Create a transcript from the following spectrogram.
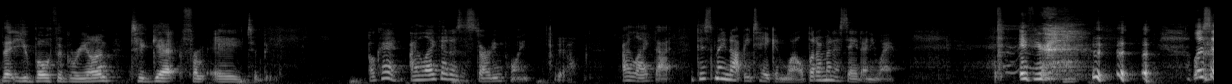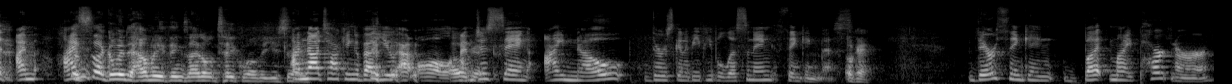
that you both agree on to get from A to B. Okay, I like that as a starting point. Yeah. I like that. This may not be taken well, but I'm going to say it anyway. If you're Listen, I'm I'm Let's not go into how many things I don't take well that you say. I'm not talking about you at all. I'm just saying I know there's going to be people listening thinking this. Okay. They're thinking, but my partner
